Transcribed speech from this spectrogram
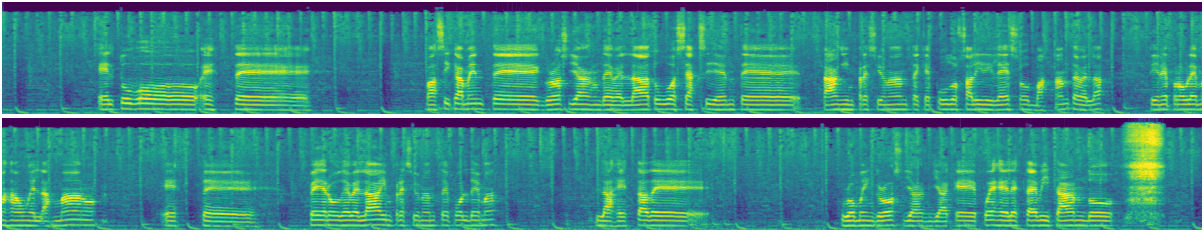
Él tuvo este básicamente Grosjean de verdad tuvo ese accidente tan impresionante que pudo salir ileso bastante, ¿verdad? Tiene problemas aún en las manos. Este pero de verdad impresionante por demás la gesta de Romain Grosjean, ya que pues él está evitando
